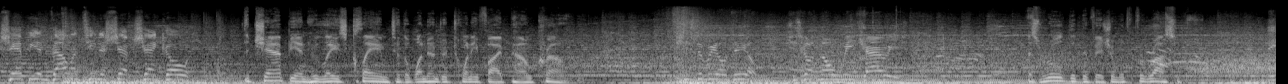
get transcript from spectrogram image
Champion Valentina Shevchenko. The champion who lays claim to the 125-pound crown She's the real deal. She's got no weak carries. has ruled the division with ferocity A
